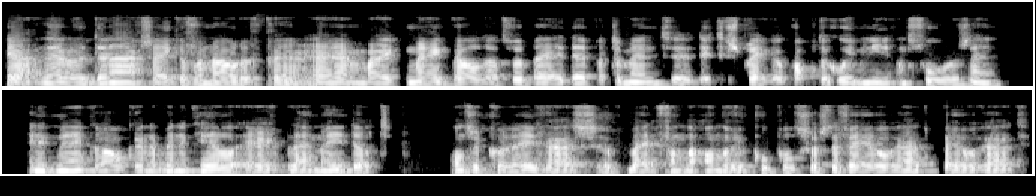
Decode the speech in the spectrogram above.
Ja, daar hebben we Den Haag zeker voor nodig. Hè. Uh, maar ik merk wel dat we bij het departement uh, dit gesprek ook op de goede manier aan het voeren zijn. En ik merk ook, en daar ben ik heel erg blij mee, dat onze collega's bij, van de andere koepels, zoals de VO-raad, PO-raad,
